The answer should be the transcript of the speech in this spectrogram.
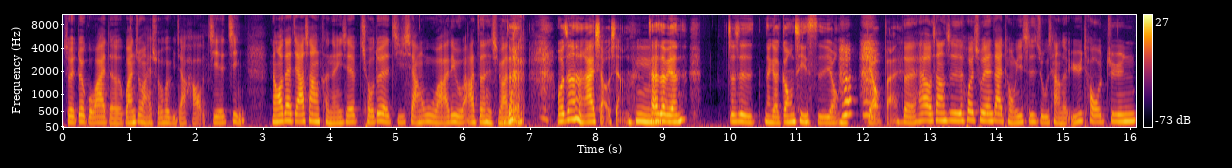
所以对国外的观众来说会比较好接近。然后再加上可能一些球队的吉祥物啊，例如阿珍很喜欢的，我真的很爱小翔，在这边。就是那个公器私用 表白，对，还有像是会出现在统一师主场的鱼头君，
